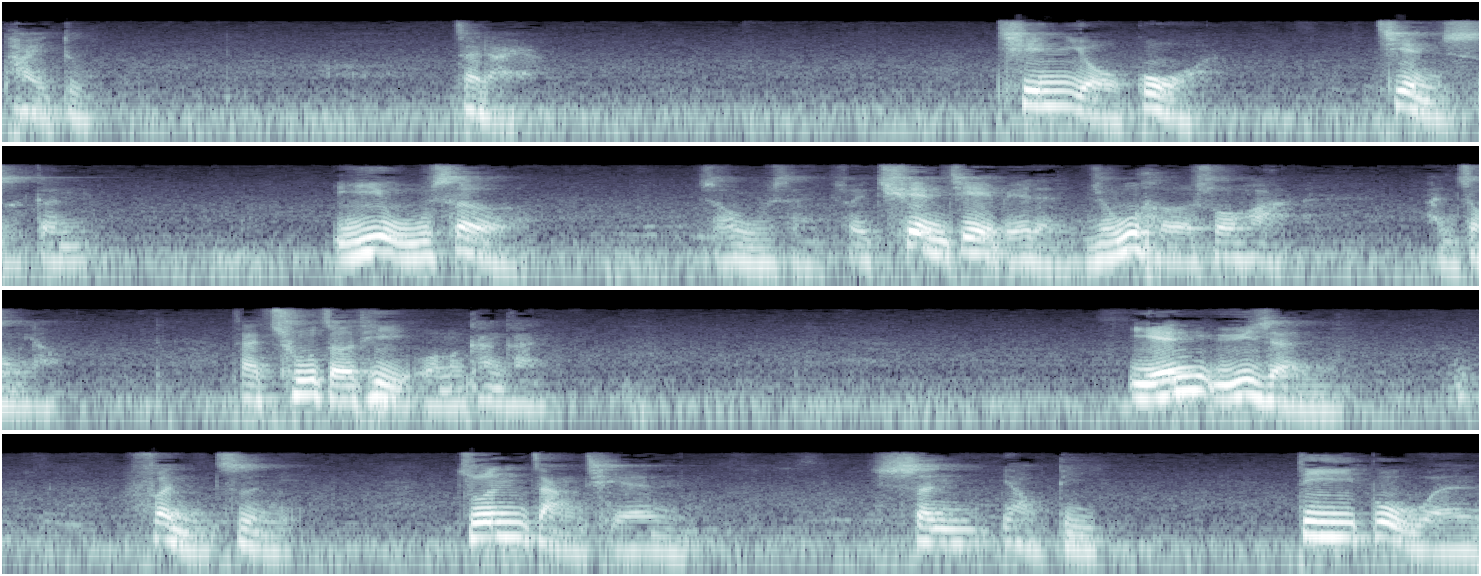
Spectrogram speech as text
态度。再来啊，亲有过，见死根。怡无色，柔无声，所以劝诫别人如何说话很重要。在出则悌，我们看看，言于忍，忿自泯，尊长前，身要低，低不闻，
